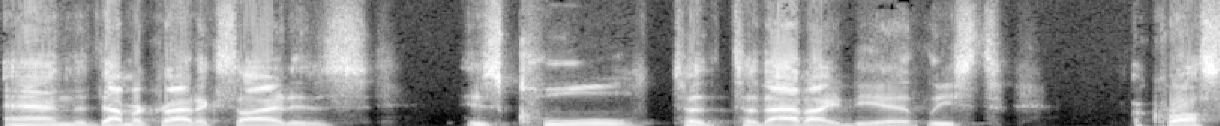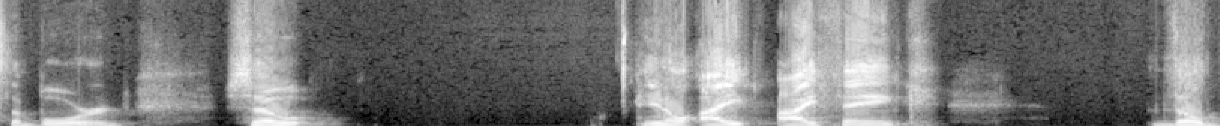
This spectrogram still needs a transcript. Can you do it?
and the Democratic side is is cool to to that idea, at least across the board. So you know, I I think they'll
